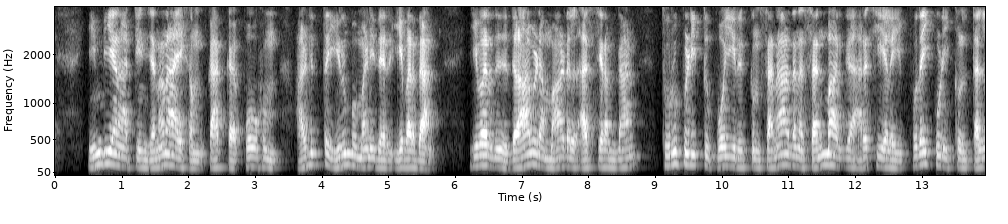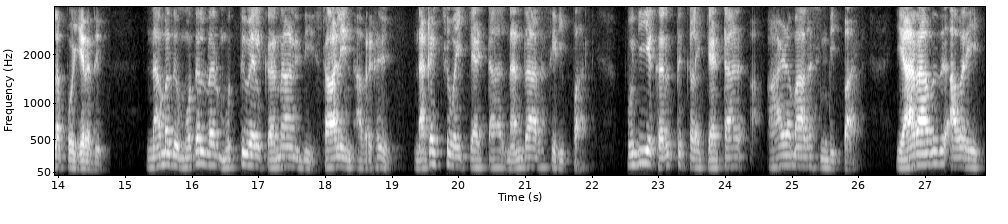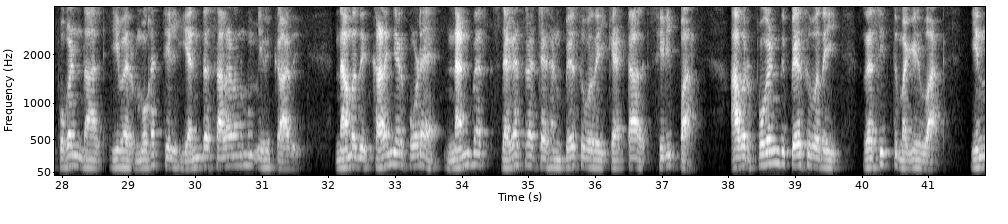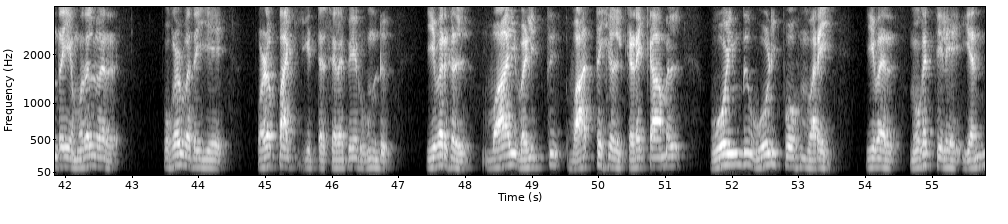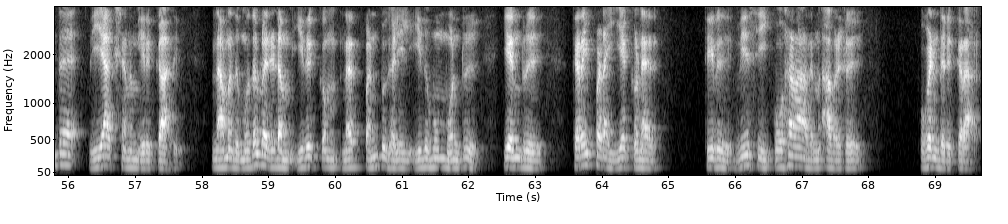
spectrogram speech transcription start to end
இந்திய நாட்டின் ஜனநாயகம் காக்க போகும் அடுத்த இரும்பு மனிதர் இவர்தான். இவரது திராவிட மாடல் அஸ்திரம்தான் துருப்பிடித்து போயிருக்கும் சனாதன சன்மார்க்க அரசியலை புதைக்குடிக்குள் தள்ளப் போகிறது. நமது முதல்வர் முத்துவேல் கருணாநிதி ஸ்டாலின் அவர்கள் நகைச்சுவை கேட்டால் நன்றாக சிரிப்பார். புதிய கருத்துக்களை கேட்டால் ஆழமாக சிந்திப்பார். யாராவது அவரை புகழ்ந்தால் இவர் முகத்தில் எந்த சலனமும் இருக்காது. நமது கலைஞர் கூட நண்பர் ஜெகத்ரட்சகன் பேசுவதை கேட்டால் சிரிப்பார். அவர் புகழ்ந்து பேசுவதை ரசித்து மகிழ்வார். இன்றைய முதல்வர் புகழ்வதையே புழப்பாக்கிக்கிட்ட சில பேர் உண்டு. இவர்கள் வாய் வலித்து வார்த்தைகள் கிடைக்காமல் ஓய்ந்து ஓடிப்போகும் வரை இவர் முகத்திலே எந்த ரியாக்ஷனும் இருக்காது. நமது முதல்வரிடம் இருக்கும் நற்பண்புகளில் இதுவும் ஒன்று என்று திரைப்பட இயக்குனர் திரு வி. சி. குகநாதன் அவர்கள் புகழ்ந்திருக்கிறார்.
